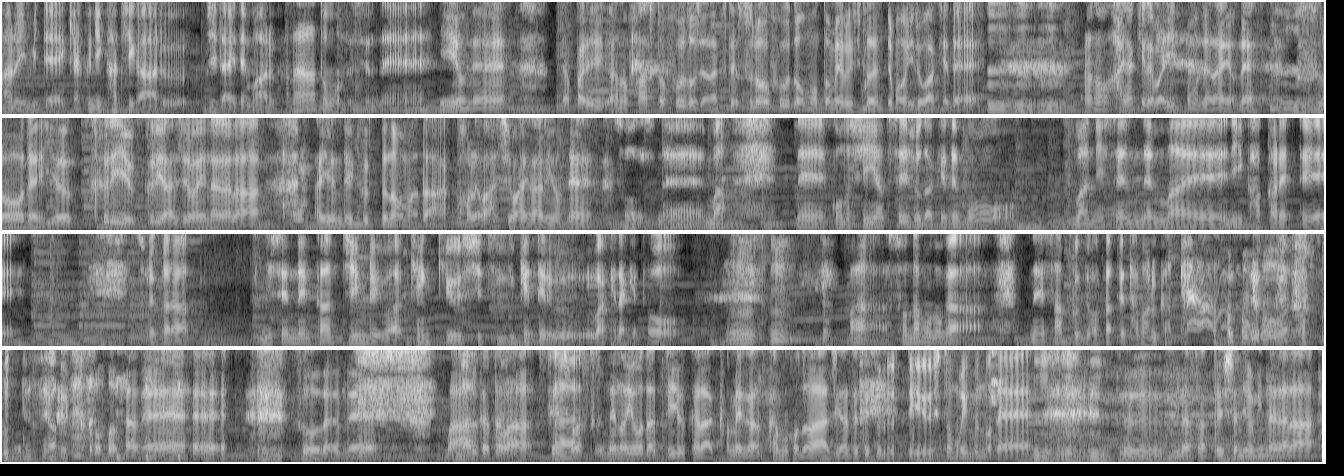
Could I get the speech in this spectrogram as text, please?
ある意味で逆に価値がある時代でもあるかなと思うんですよね。いいよね。やっぱりあのファーストフードじゃなくてスローフードを求める人たちもいるわけで、うんうんあの早ければいいってもんじゃないよね。うん。うんスローでゆっくりゆっくり味わいながら歩んでいくっていうのはまたこれは味わいがあるよね。そうですね。まあ、ね、この新約聖書だけでも、まあ2000年前に書かれて、それから2000年間人類は研究し続けてるわけだけど、うんうんまあ、そんなものがね、3分で分かってたまるかって思うんですよ。そうだね。そうだよね。まあ、まあある方は、聖書はスルメのようだって言うから、噛めが噛むほど味が出てくるっていう人もいるのでう、んうんうん、皆さんと一緒に読みながら、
